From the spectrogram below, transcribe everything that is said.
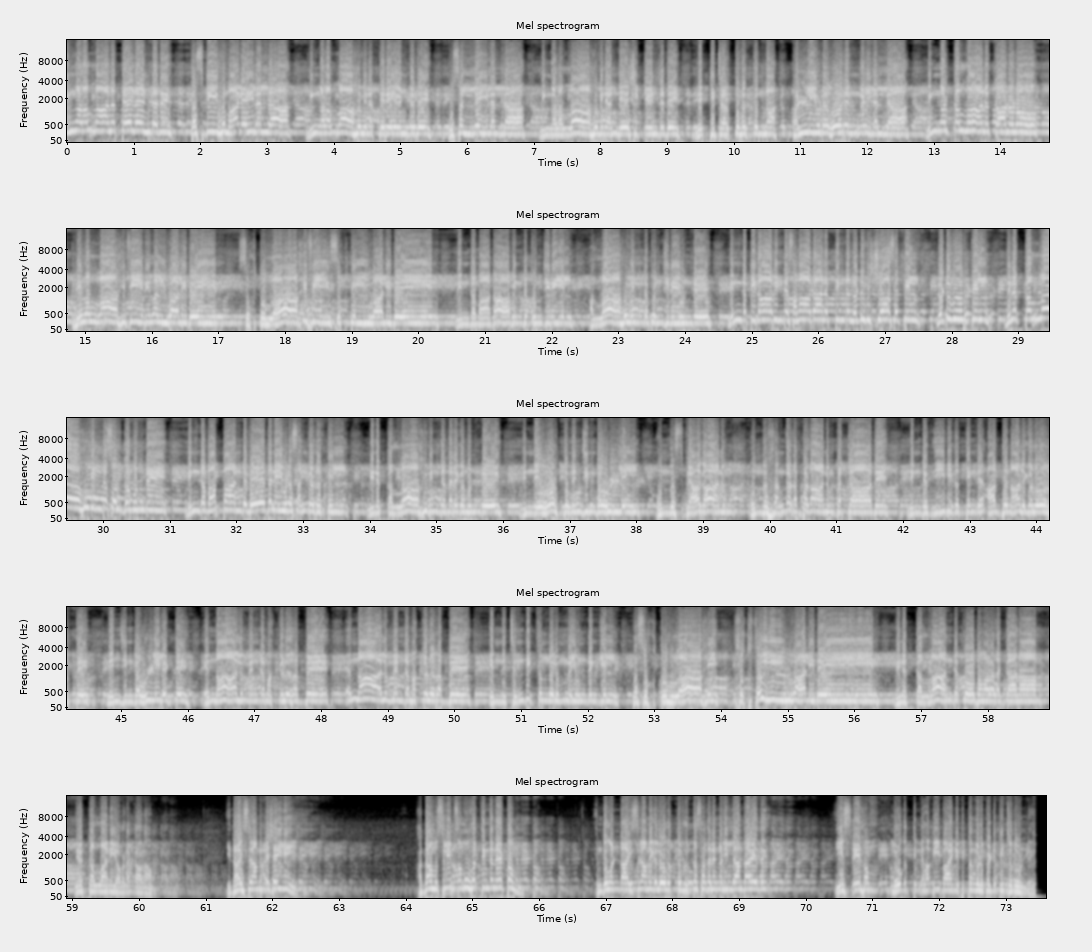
നിങ്ങൾ അള്ളാനെ തേടേണ്ടത് തസ്ബീഹ് മാലയിലല്ല. നിങ്ങൾ അള്ളാഹുവിനെ തിരയേണ്ടത് മുസല്ലയിലല്ല. നിങ്ങൾ അള്ളാഹുവിനെ അന്വേഷിക്കേണ്ടത് നെറ്റി ചേർത്ത് വെക്കുന്ന പള്ളിയുടെ ഓരങ്ങളിലല്ല. നിങ്ങൾക്ക് അള്ളാനെ കാണണോ? നിന്റെ മാതാവിന്റെ പുഞ്ചിരിയിൽ അള്ളാഹുവിന്റെ പുഞ്ചിരിയുണ്ട്. നിന്റെ പിതാവിന്റെ സമാധാനത്തിന്റെ നെടുവിശ്വാസത്തിൽ നെടുവീർപ്പിൽ നിനക്കല്ലാഹുവിന്റെ സ്വർഗമുണ്ട് നിന്റെ വാപ്പാന്റെ വേദനയുടെ സങ്കടത്തിൽ നിനക്കല്ലാഹുവിന്റെ നരകമുണ്ട്. നിന്നെ ഓർത്തു നെഞ്ചിന്റെ ഉള്ളിൽ ഒന്ന് സ്പ്രാകാനും ഒന്ന് സങ്കടപ്പെടാനും പറ്റാതെ നിന്റെ ജീവിതത്തിന്റെ ആദ്യ നാളുകൾ ഓർത്ത് നെഞ്ചിന്റെ ഉള്ളിലിട്ട് എന്നാലും എന്റെ മക്കൾ റബ്ബേ എന്നാലും എന്റെ മക്കൾ റബ്ബേ എന്ന് ചിന്തിക്കുന്നൊരുമ്മയുണ്ടെങ്കിൽ നിനക്ക് കോപം അവിടെ കാണാം. നിനക്ക് അള്ളാനെ അവിടെ കാണാം. ഇതാ ഇസ്ലാമിന്റെ ശൈലി. അതാ മുസ്ലിം സമൂഹത്തിന്റെ നേട്ടം. എന്തുകൊണ്ടാ ഇസ്ലാമിക ലോകത്ത് വൃദ്ധസദനങ്ങൾ ഇല്ലാണ്ടായത്? ഈ സ്നേഹം ലോകത്തിന്റെ ഹബീബായ നിപിത്തങ്ങൾ പഠിപ്പിച്ചതുകൊണ്ട്.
